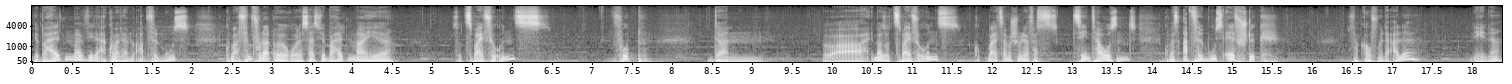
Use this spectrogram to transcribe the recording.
Wir behalten mal wieder... Ach, guck mal, wir haben nur Apfelmus. Guck mal, 500 Euro. Das heißt, wir behalten mal hier so zwei für uns. Fupp. Dann... Ja, immer so zwei für uns. Guck mal, jetzt haben wir schon wieder fast 10.000. Guck mal, das Apfelmus, elf Stück. Verkaufen wir da alle? Nee, ne?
